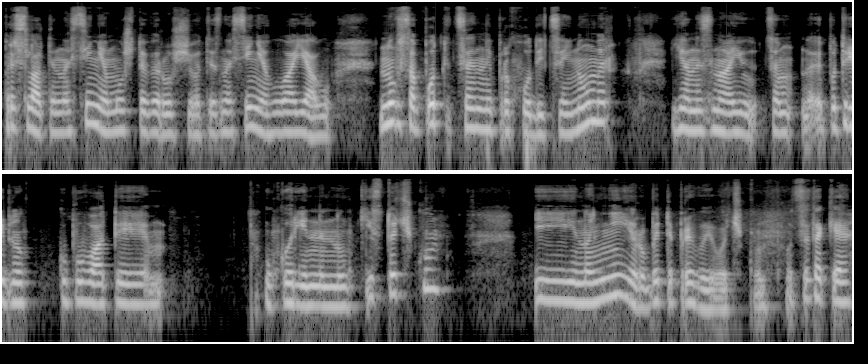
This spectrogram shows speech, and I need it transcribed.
прислати насіння, можете вирощувати з насіння гуаяву. Ну, в сапоти це не проходить цей номер. Я не знаю, це е, потрібно купувати укорінену кісточку і на ній робити прививочку. Оце таке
